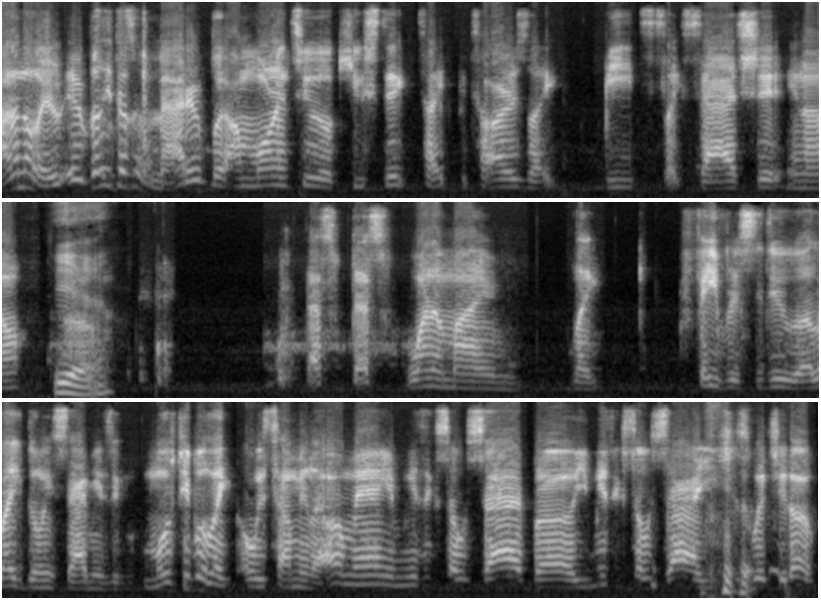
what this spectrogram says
I don't know, it, it really doesn't matter, but I'm more into acoustic type guitars, like beats, like sad shit, you know. Yeah, that's that's one of my like favorites to do. I like doing sad music. Most people like always tell me like, "Oh man, your music's so sad, bro. Your music's so sad. You should switch it up."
